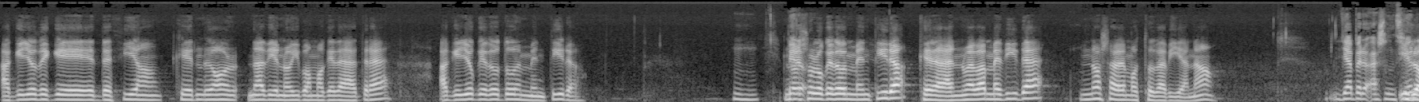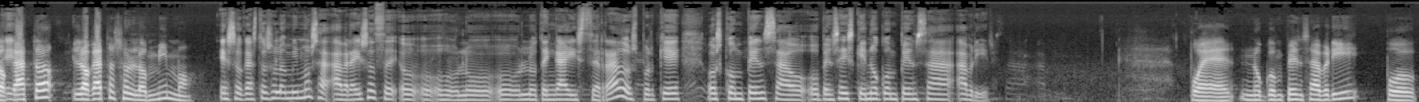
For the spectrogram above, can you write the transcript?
aquello de que decían que no, nadie nos íbamos a quedar atrás, aquello quedó todo en mentira. No solo quedó en mentira, que las nuevas medidas no sabemos todavía nada. Ya, pero Asunción... Y los, eh, gastos, los gastos son los mismos. Esos gastos son los mismos, habráis o, lo, tengáis cerrados. ¿Por qué os compensa o pensáis que no compensa abrir? Pues no compensa abrir por,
